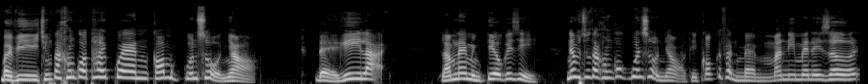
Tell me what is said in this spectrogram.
Bởi vì chúng ta không có thói quen có một cuốn sổ nhỏ để ghi lại là hôm nay mình tiêu cái gì. Nếu mà chúng ta không có cuốn sổ nhỏ thì có cái phần mềm Money Manager ấy.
